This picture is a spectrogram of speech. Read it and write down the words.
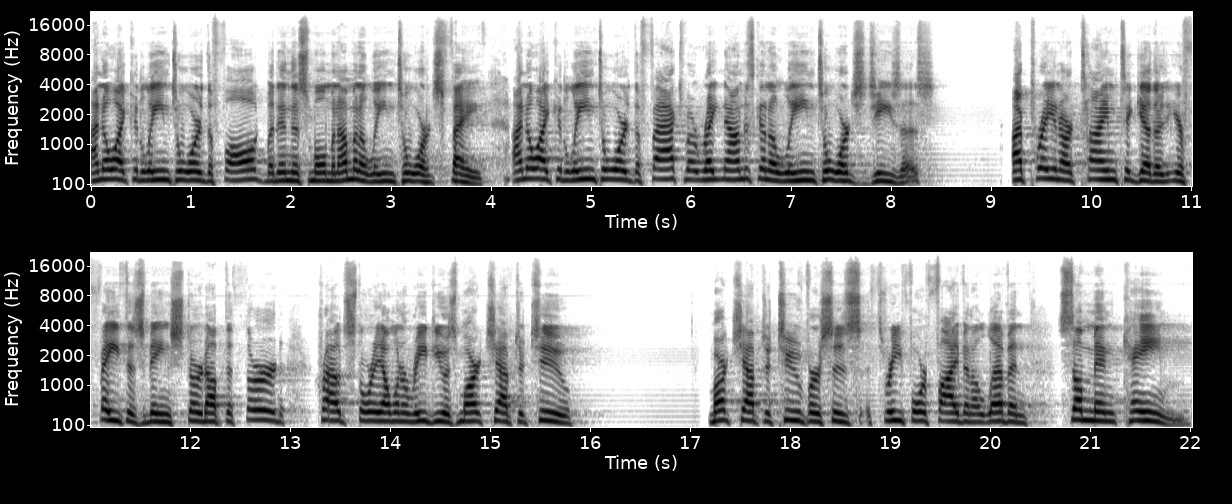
I know I could lean toward the fog, but in this moment, I'm going to lean towards faith. I know I could lean toward the facts, but right now, I'm just going to lean towards Jesus. I pray in our time together that your faith is being stirred up. The third crowd story I want to read to you is Mark chapter 2. Mark chapter 2, verses 3, 4, 5, and 11. Some men came,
